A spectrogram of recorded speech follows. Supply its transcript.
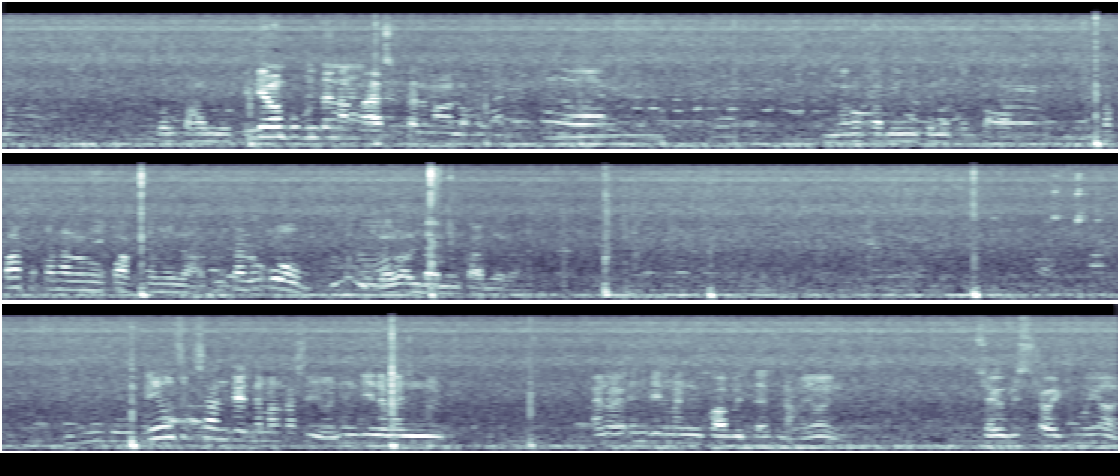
Mga, Puntahan niyo. hindi naman pupunta ng hospital mga lokal. Meron kami pinupuntahan. Papasok ka na lang yung kwarto nila. Sa loob. Pero ang daming camera. Eh, yung 600 naman kasi yun, hindi naman ano, hindi naman COVID test lang yun. Service charge mo yun.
